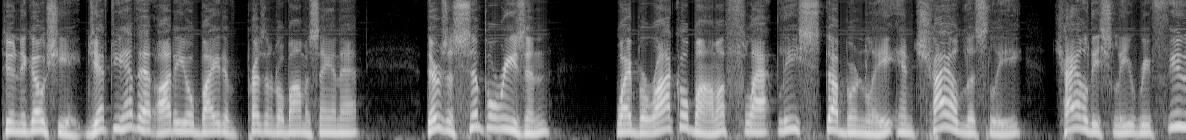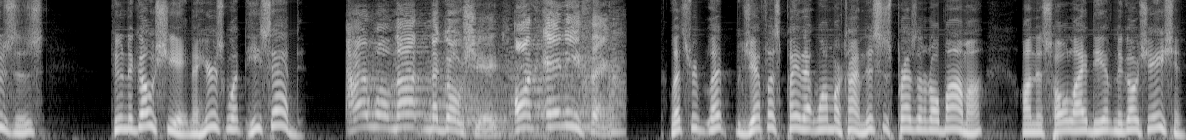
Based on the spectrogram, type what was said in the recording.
to negotiate. Jeff, do you have that audio bite of President Obama saying that? There's a simple reason why Barack Obama flatly, stubbornly, and childlessly, childishly refuses to negotiate. Now, here's what he said. I will not negotiate on anything. Let's re- let Jeff. Let's play that one more time. This is President Obama on this whole idea of negotiation.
